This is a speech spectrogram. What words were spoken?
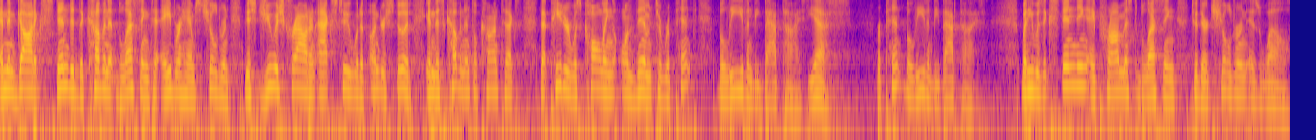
And then God extended the covenant blessing to Abraham's children. This Jewish crowd in Acts 2 would have understood in this covenantal context that Peter was calling on them to repent, believe, and be baptized. Yes, repent, believe, and be baptized. But he was extending a promised blessing to their children as well.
